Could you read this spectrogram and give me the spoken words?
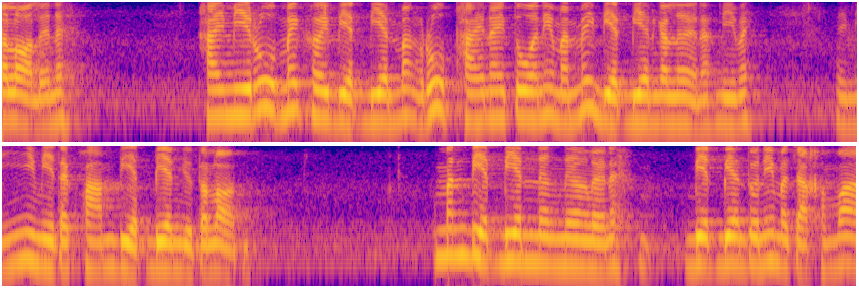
ตลอดเลยนะ ใครมีรูปไม่เคยเบียดเบียนบ้างรูปภายในตัวนี่มันไม่เบียดเบียนกันเลยนะมีไหมไม่มีมีแต่ความเบียดเบียนอยู่ตลอด มันเบียดเบียนเนืองเนืองเลยนะ เบียดเบียนตัวนี้มาจากคำว่า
